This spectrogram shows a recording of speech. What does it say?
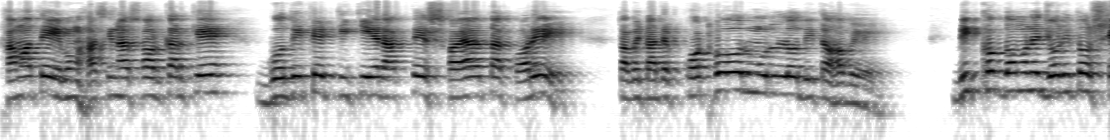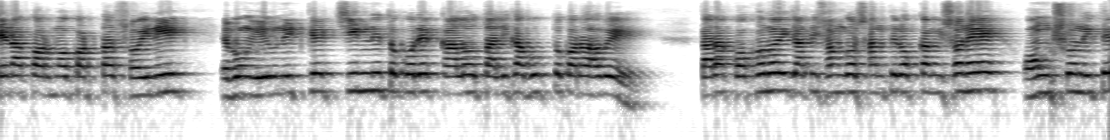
থামাতে এবং হাসিনা সরকারকে গদিতে টিকিয়ে রাখতে সহায়তা করে, তবে তাদের কঠোর মূল্য দিতে হবে। বিক্ষোভ দমনে জড়িত সেনা কর্মকর্তা, সৈনিক এবং ইউনিটকে চিহ্নিত করে কালো তালিকাভুক্ত করা হবে। তারা কখনোই জাতিসংঘ শান্তিরক্ষা মিশনে অংশ নিতে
